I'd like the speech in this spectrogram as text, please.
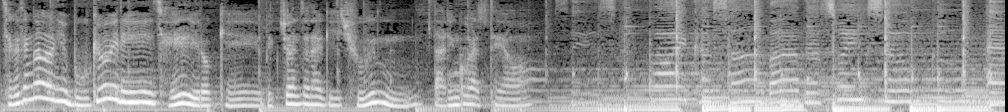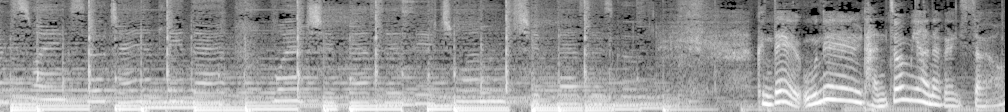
제가 생각하기에 목요일이 제일 이렇게 맥주 한잔 하기 좋은 날인 것 같아요. 근데 오늘 단점이 하나가 있어요.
